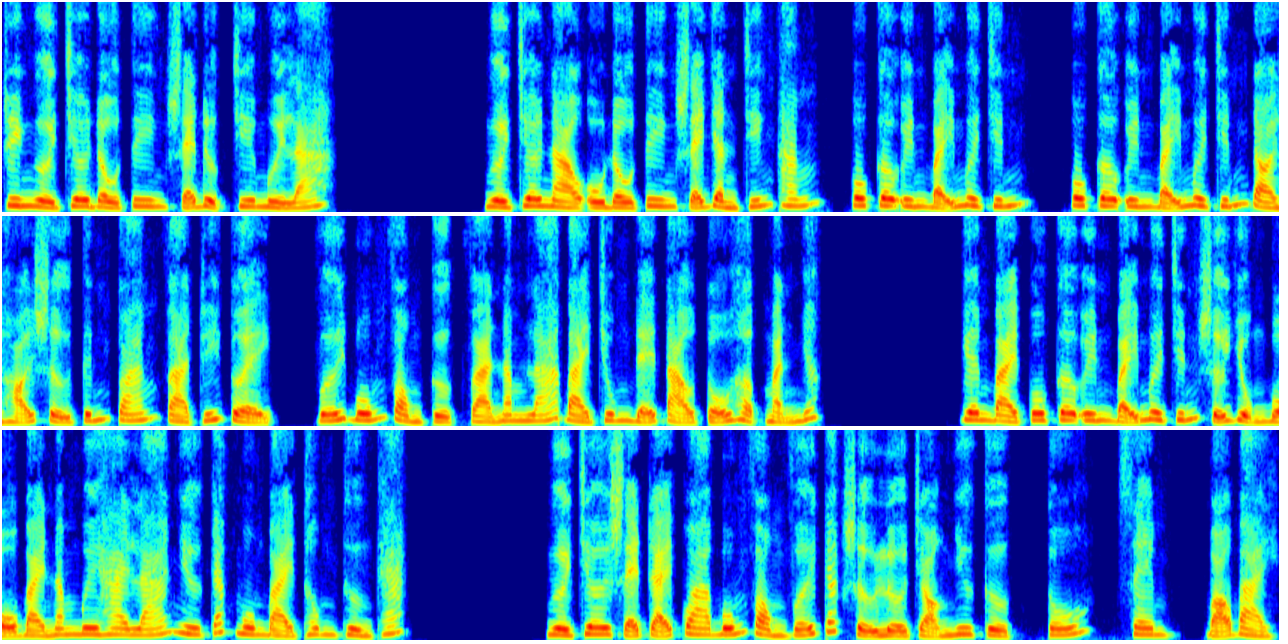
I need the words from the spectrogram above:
riêng người chơi đầu tiên sẽ được chia 10 lá. Người chơi nào ù đầu tiên sẽ giành chiến thắng, Poker Win 79. Poker Win 79 đòi hỏi sự tính toán và trí tuệ, với 4 vòng cược và 5 lá bài chung để tạo tổ hợp mạnh nhất. Game bài Poker Win 79 sử dụng bộ bài 52 lá như các môn bài thông thường khác. Người chơi sẽ trải qua 4 vòng với các sự lựa chọn như cược, tố, xem, bỏ bài.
